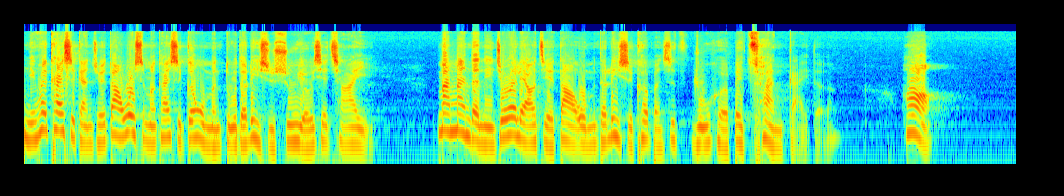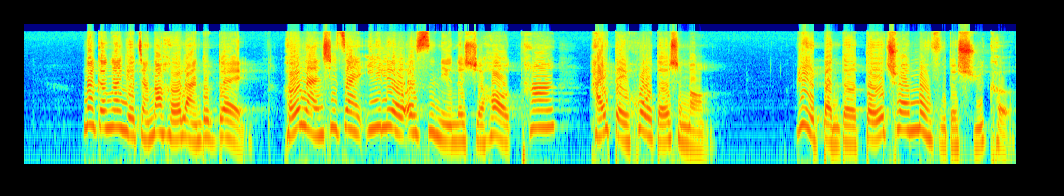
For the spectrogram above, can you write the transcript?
你会开始感觉到为什么开始跟我们读的历史书有一些差异？慢慢的，你就会了解到我们的历史课本是如何被篡改的。哈，那刚刚有讲到荷兰，对不对？荷兰是在一六二四年的时候，他还得获得什么？日本的德川幕府的许可。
